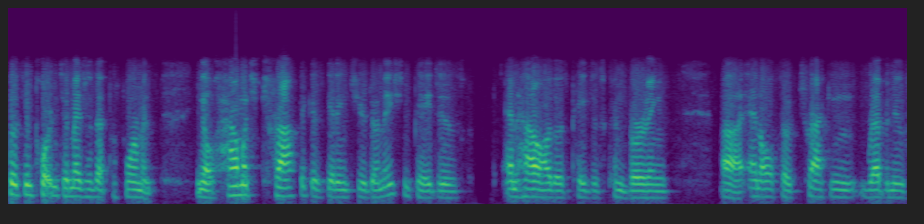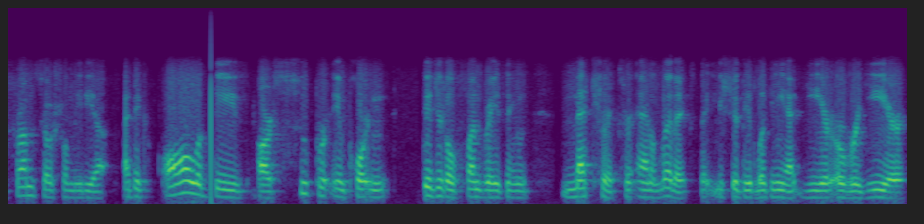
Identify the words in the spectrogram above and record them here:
So it's important to measure that performance. You know, how much traffic is getting to your donation pages and how are those pages converting uh, and also tracking revenue from social media. I think all of these are super important digital fundraising metrics or analytics that you should be looking at year over year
